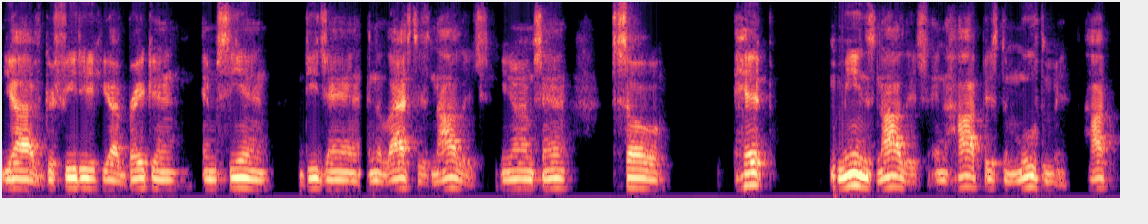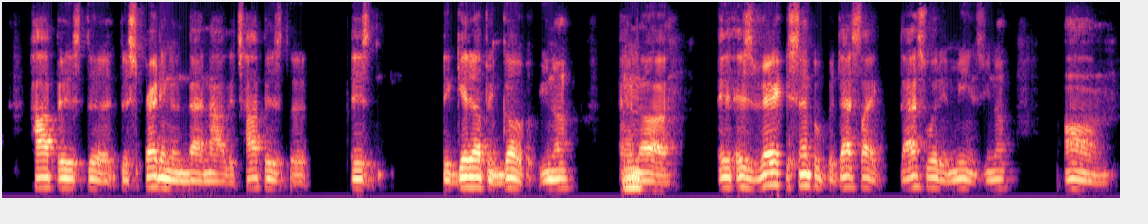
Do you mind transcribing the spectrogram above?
you have graffiti, you have breaking, MCing, DJing, and the last is knowledge. You know what I'm saying? So hip means knowledge, and hop is the movement. Hop hop is the the spreading of that knowledge. Hop is the is the get up and go. You know, and Mhm. uh, it, it's very simple, but that's like that's what it means. You know, um,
